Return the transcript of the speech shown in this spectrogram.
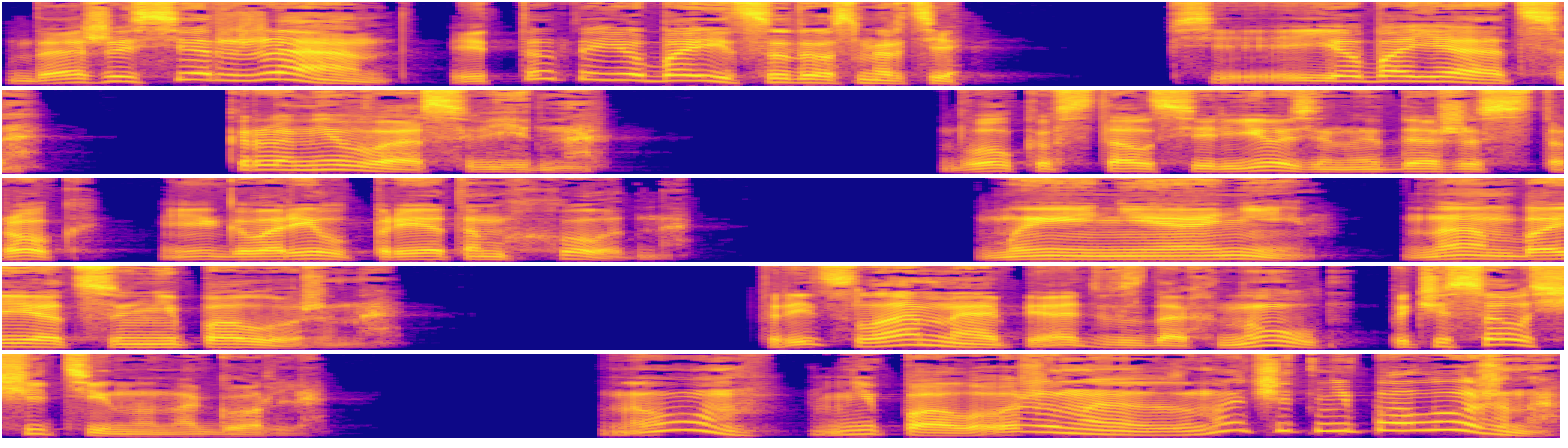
Даже сержант, и тот ее боится до смерти. Все ее боятся. Кроме вас, видно. Волков стал серьезен и даже строг, и говорил при этом холодно. «Мы не они. Нам бояться не положено». Фриц Ламме опять вздохнул, почесал щетину на горле. «Ну, не положено, значит, не положено».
